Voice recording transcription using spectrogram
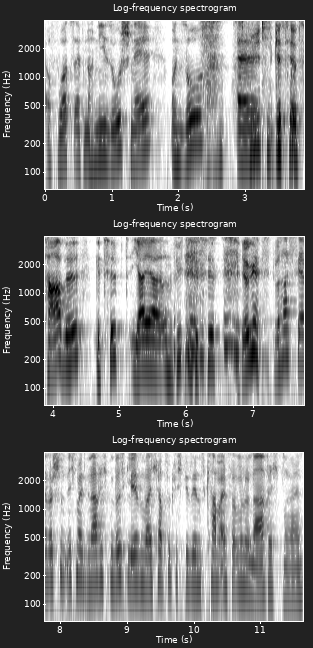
auf WhatsApp noch nie so schnell und so äh, diskutabel getippt. Ja, ja, und wütend getippt. Junge, du hast ja bestimmt nicht mal die Nachrichten durchgelesen, weil ich habe wirklich gesehen, es kamen einfach immer nur Nachrichten rein.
